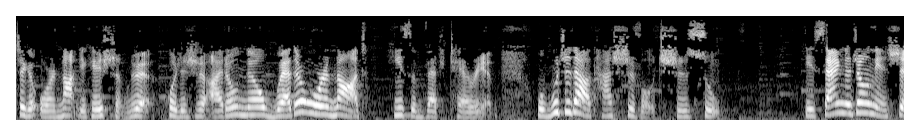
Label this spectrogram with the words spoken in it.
这个 or not 也可以省略，或者是 I don't know whether or not he's a vegetarian。我不知道他是否吃素。第三个重点是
